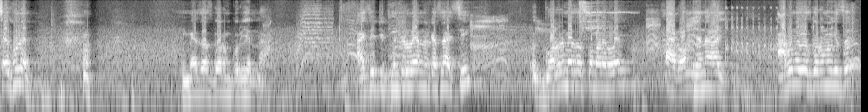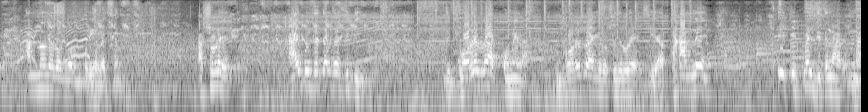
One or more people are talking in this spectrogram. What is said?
স্যার মেজাজ গরম করিয়েন না। আইসি ট্রিটমেন্টের লাই আপনার কাছে আইসি ওই গরের মেজাজ কমানোর লাই। হ্যাঁ রন নিয়ে আই। আরও মেজাজ গরম হয়ে গেছে। ন মেজাজ গরম করিয়ে লাগছেন আসলে আই বুঝতে চাইছি কি? যে ঘরের রাগ কমে না ঘরের রাগের ওষুধের লাই আইসি আর আপনি এই ট্রিটমেন্ট দিতে পারেন না।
